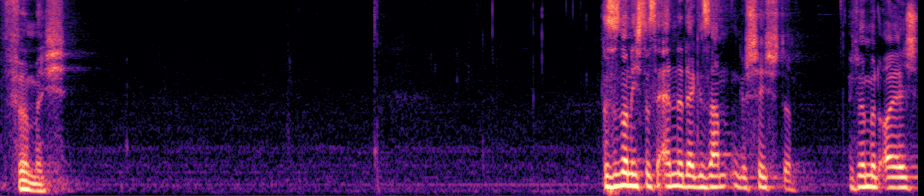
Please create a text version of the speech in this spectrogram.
für mich? Das ist noch nicht das Ende der gesamten Geschichte. Ich will mit euch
